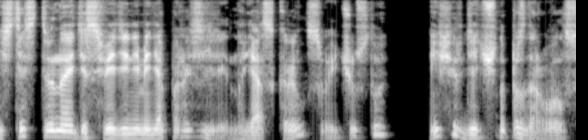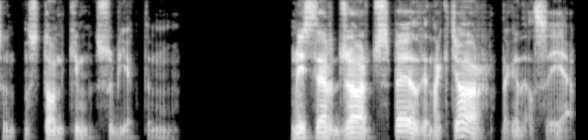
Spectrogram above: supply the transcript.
Естественно, эти сведения меня поразили, но я скрыл свои чувства и сердечно поздоровался с тонким субъектом. — Мистер Джордж Спелвин, актер, — догадался я.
